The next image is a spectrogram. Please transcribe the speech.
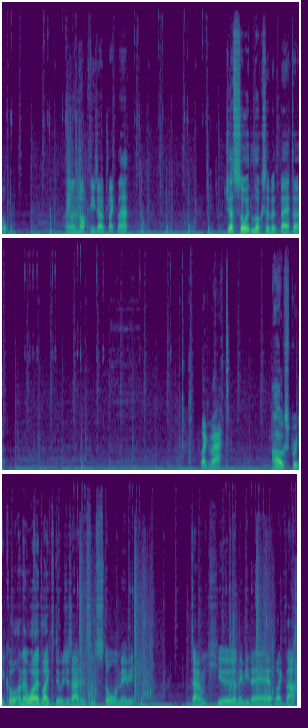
Oh. I'm going to knock these out like that. Just so it looks a bit better. Like that. That looks pretty cool. And then what I'd like to do is just add in some stone maybe down here, maybe there, like that.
